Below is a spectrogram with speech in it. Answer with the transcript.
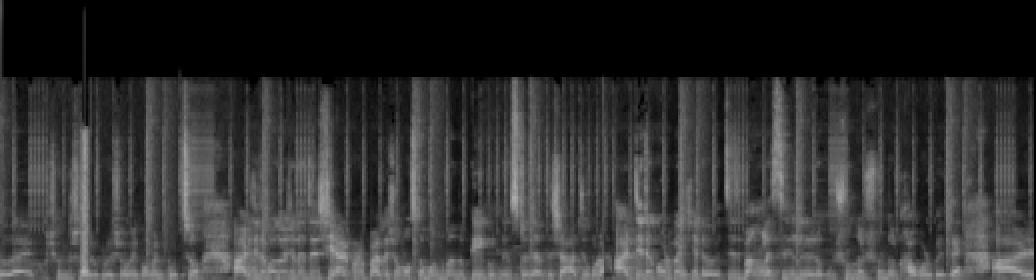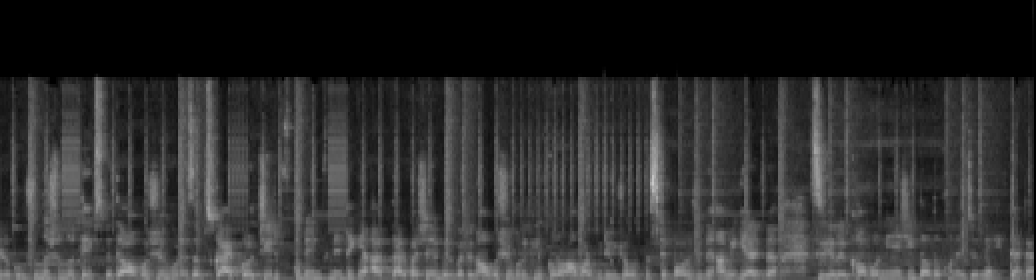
দোলায় খুব সুন্দর সুন্দর করে সবাই কমেন্ট করছ। আর যেটা বলব, সেটা হচ্ছে শেয়ার করে, পারলে সমস্ত বন্ধু বান্ধবকে এই গুড নিউজটা জানতে সাহায্য করো। আর যেটা করবে সেটা হচ্ছে বাংলা সিরিয়ালের এরকম সুন্দর সুন্দর খবর পেতে আর এরকম সুন্দর সুন্দর টিপস পেতে অবশ্যই করে সাবস্ক্রাইব করো চিরকুট ইনফিনিটিকে আর তার পাশে বেল বাটন অবশ্যই করে ক্লিক করো। আমার ভিডিও সবার ফার্স্টে পাওয়ার জন্য। আমি গিয়ে আরেকটা সিরিয়ালের খবর নিয়ে আসি। ততক্ষণের জন্য টাটা।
